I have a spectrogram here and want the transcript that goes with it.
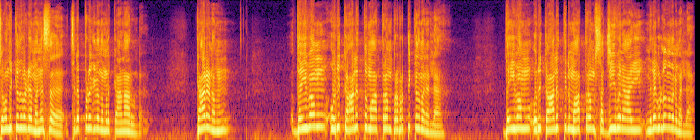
ചോദിക്കുന്നവരുടെ മനസ്സ് ചിലപ്പോഴെങ്കിലും നമ്മൾ കാണാറുണ്ട്. കാരണം ദൈവം ഒരു കാലത്ത് മാത്രം പ്രവർത്തിക്കുന്നവനല്ല. ദൈവം ഒരു കാലത്തിൽ മാത്രം സജീവനായി നിലകൊള്ളുന്നവനുമല്ല.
